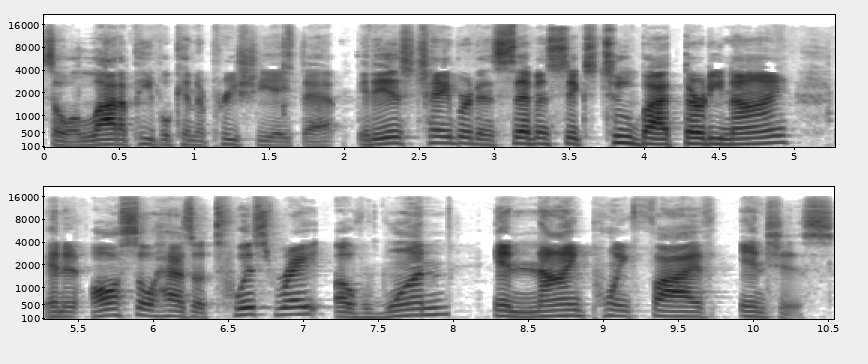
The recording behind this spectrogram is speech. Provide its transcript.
So a lot of people can appreciate that. It is chambered in 762 by 39, and it also has a twist rate of one in 9.5 inches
